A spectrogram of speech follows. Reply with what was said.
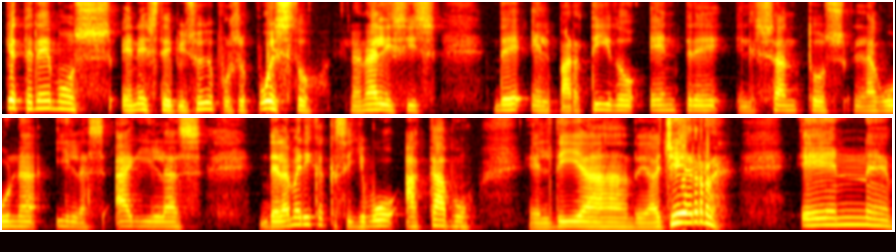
qué tenemos en este episodio? Por supuesto, el análisis del partido entre el Santos Laguna y las Águilas del América que se llevó a cabo el día de ayer en eh,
